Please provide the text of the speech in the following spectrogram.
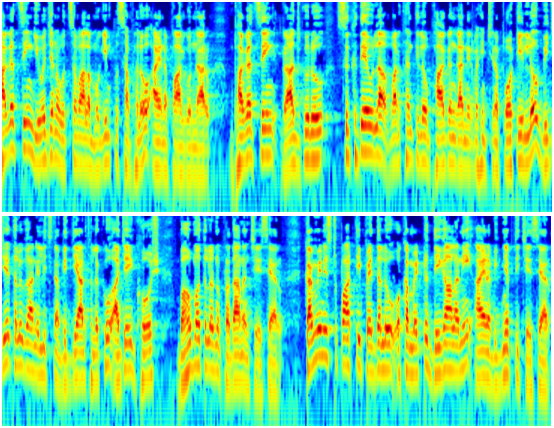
భగత్ సింగ్ యువజన ఉత్సవాల ముగింపు సభలో ఆయన పాల్గొన్నారు. భగత్ సింగ్ రాజ్గురు సుఖ్దేవ్ల వర్ధంతిలో భాగంగా నిర్వహించిన పోటీల్లో విజేతలుగా నిలిచిన విద్యార్థులకు అజయ్ ఘోష్ బహుమతులను ప్రదానం చేశారు. కమ్యూనిస్టు పార్టీ పెద్దలు ఒక మెట్టు దిగాలని ఆయన విజ్ఞప్తి చేశారు.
